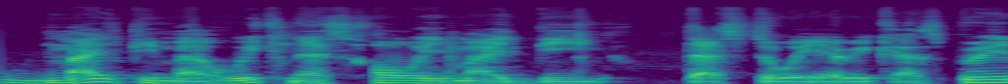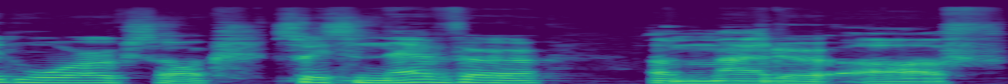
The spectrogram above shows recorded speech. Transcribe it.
might be my weakness or it might be that's the way Erica's brain works. Or so it's never a matter of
